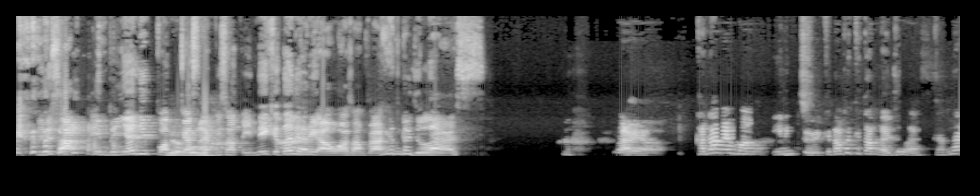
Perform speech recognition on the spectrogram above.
Jadi sa- intinya di podcast Ya episode ini kita dari awal sampai akhir nggak jelas. ya ya karena emang ini cuy kenapa kita nggak jelas karena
